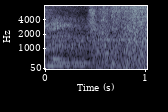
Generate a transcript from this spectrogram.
Rampage.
